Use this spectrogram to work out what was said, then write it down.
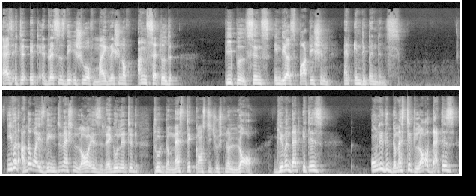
as it, it addresses the issue of migration of unsettled people since India's partition and independence. Even otherwise, the international law is regulated through domestic constitutional law, given that it is only the domestic law that is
